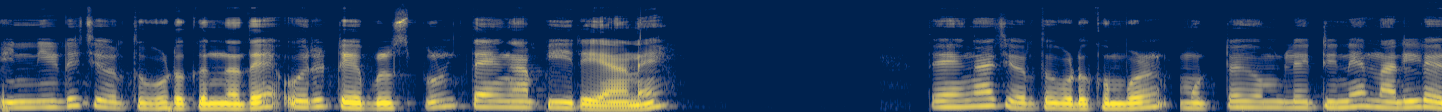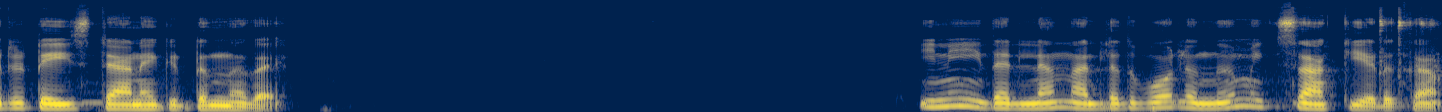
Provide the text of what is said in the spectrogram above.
പിന്നീട് ചേർത്ത് കൊടുക്കുന്നത് ഒരു ടേബിൾ സ്പൂൺ തേങ്ങാപ്പീരയാണ്. തേങ്ങ ചേർത്ത് കൊടുക്കുമ്പോൾ മുട്ട ഓംലെറ്റിന് നല്ലൊരു ടേസ്റ്റാണ് കിട്ടുന്നത്. ഇനി ഇതെല്ലാം നല്ലതുപോലെ ഒന്ന് മിക്സ് ആക്കിയെടുക്കാം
